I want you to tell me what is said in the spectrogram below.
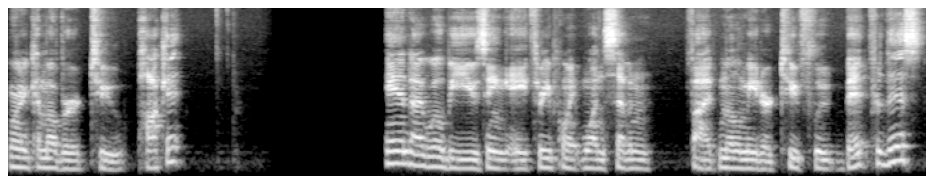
we're going to come over to Pocket. And I will be using a 3.175 millimeter two flute bit for this.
